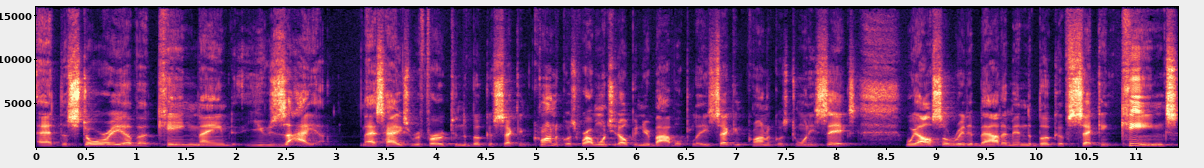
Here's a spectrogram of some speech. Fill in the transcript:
at the story of a king named Uzziah. That's how he's referred to in the book of Second Chronicles, where I want you to open your Bible, please. Second Chronicles 26. We also read about him in the book of Second Kings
